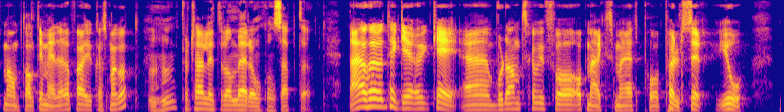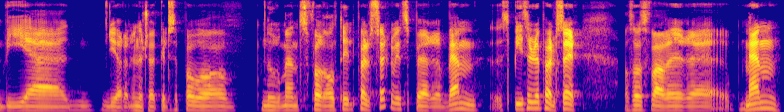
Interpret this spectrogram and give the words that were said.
som er omtalt i medier fra uka som har gått. Mm -hmm. Fortell litt mer om konseptet. Nei, altså, jeg tenker, ok, eh, Hvordan skal vi få oppmerksomhet på pølser? Jo, vi eh, gjør en undersøkelse på nordmenns forhold til pølser. Vi spør hvem spiser du pølser? Og så svarer eh, menn.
